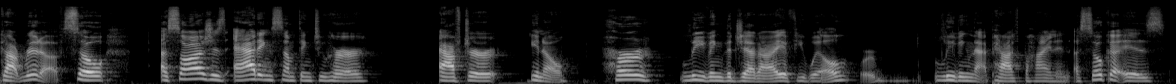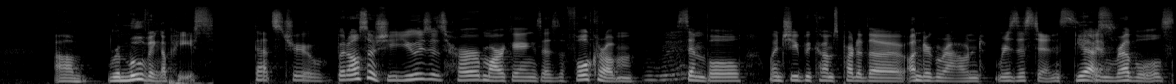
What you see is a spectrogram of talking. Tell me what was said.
got rid of. So Asajj is adding something to her after, you know, her leaving the Jedi, if you will, or leaving that path behind. And Ahsoka is um, removing a piece. That's true. But also, she uses her markings as the fulcrum mm-hmm. symbol when she becomes part of the underground resistance Yes. and rebels.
